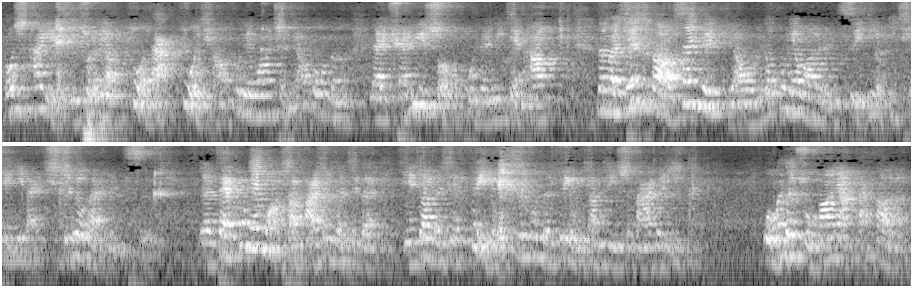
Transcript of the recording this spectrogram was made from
同时他也提出了要做大做强互联网诊疗功能，来全力守护人民健康。那么截止到三月底啊，我们的互联网人次已经有一千一百七十六万人次，呃，在互联网上发生的这个结交的一些费用支付的费用将近十八个亿，我们的处方量达到了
